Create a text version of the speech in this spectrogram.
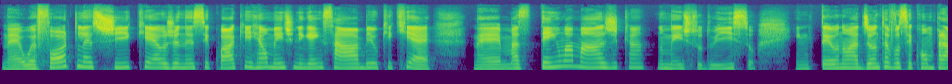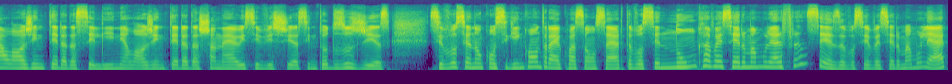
Né? O effortless chic é o je ne sais quoi que realmente ninguém sabe o que, que é, né? Mas tem uma mágica no meio de tudo isso. Então não adianta você comprar a loja inteira da Celine, a loja inteira da Chanel e se vestir assim todos os dias. Se você não conseguir encontrar a equação certa, você nunca vai ser uma mulher francesa. Você vai ser uma mulher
